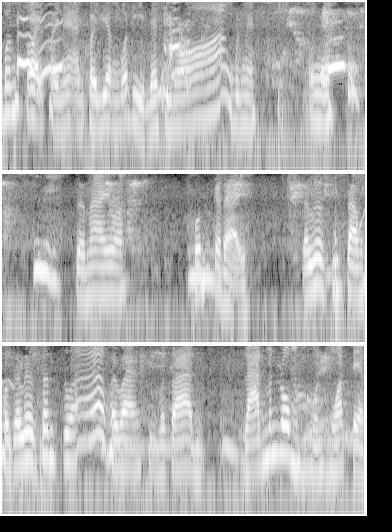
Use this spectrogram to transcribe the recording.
เบิ้งซอยข่อยเนี่ยอันข่อยเลี้ยงบ่ดีเลยพี่น้องเบิ้งเนี่ยเบิ้งเนี่ย จะนายวะคนกระไดก็เลิกติดตามข่อยก็เลิกสั้นตัวข่อยวางสิบซานร้านมันล่มหัวหัวแตก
